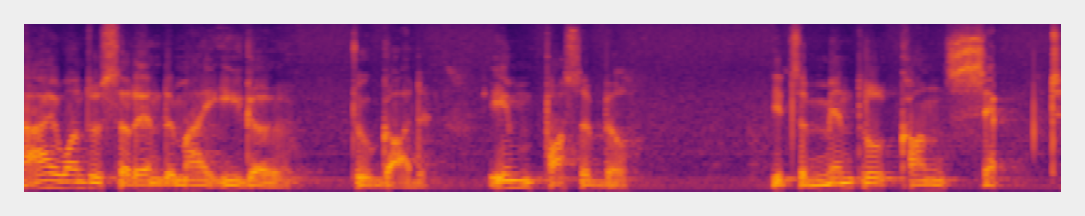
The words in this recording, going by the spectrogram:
I want to surrender my ego to God. Impossible. It's a mental concept.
